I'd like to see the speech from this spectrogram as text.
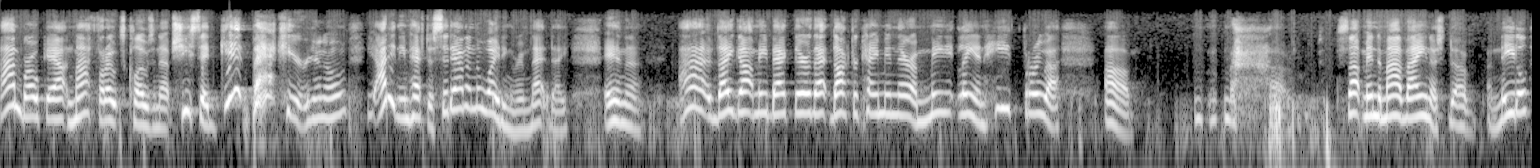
I'm broke out and my throat's closing up. She said, Get back here, you know. I didn't even have to sit down in the waiting room that day. And uh, I, they got me back there. That doctor came in there immediately and he threw a, uh, something into my vein, a, a, needle,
